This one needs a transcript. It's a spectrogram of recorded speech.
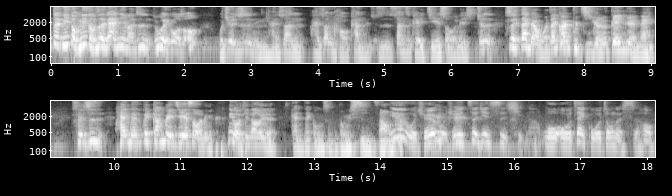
对，你懂你懂这个概念吗？就是如果你跟我说，哦，我觉得就是你还算还算好看的，就是算是可以接受的类型，就是所以代表我在快不及格的边缘呢，所以就是还能被刚被接受的那个，那个我听到会觉得，看你在攻什么东西，你知道吗？因为我觉得，我觉得这件事情啊，我我在国中的时候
